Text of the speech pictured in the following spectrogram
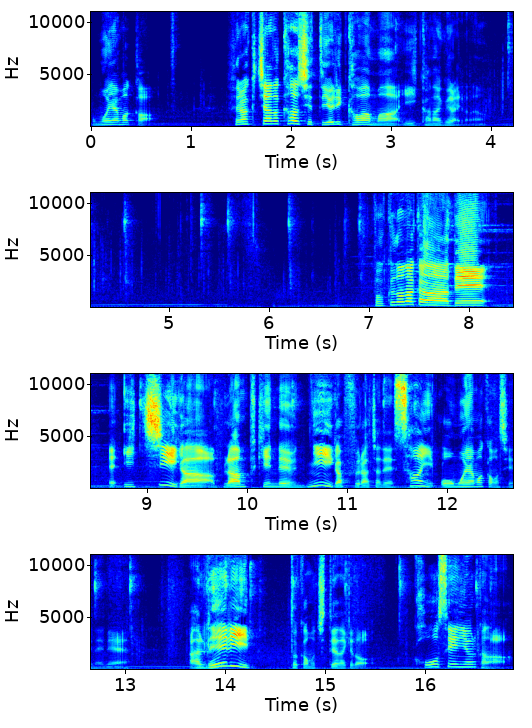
桃山か。フラクチャードカウシェットよりかはまあいいかなぐらいだな。僕の中で、え、1位がランプキンで、2位がフラチャで、3位桃山かもしれないね。あ、レリーとかもちょっと嫌だけど、構成によるかな。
